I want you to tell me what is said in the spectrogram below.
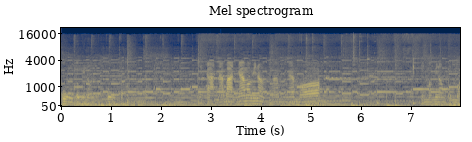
กุ้งตัวพี่น้องกุ้งตับรรยากาศหน้าบ้านงามมั้พี่น้องงามงามบ่เห็นมั้พี่น้องเห็นบ่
